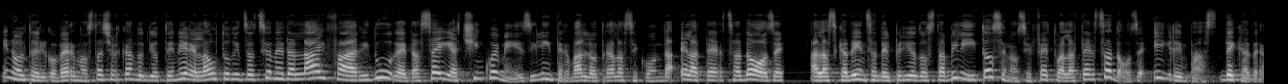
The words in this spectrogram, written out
Inoltre il governo sta cercando di ottenere l'autorizzazione dall'AIFA a ridurre da 6 a 5 mesi l'intervallo tra la seconda e la terza dose. Alla scadenza del periodo stabilito, se non si effettua la terza dose, il Green Pass decadrà.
